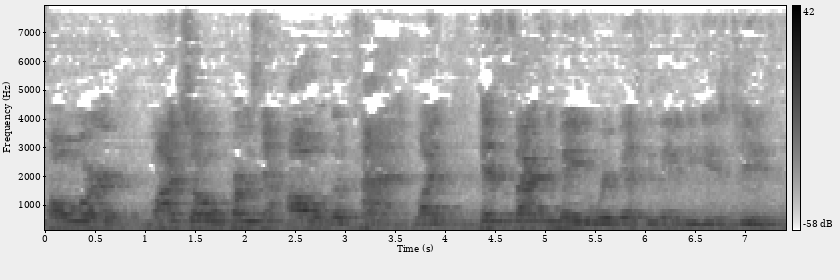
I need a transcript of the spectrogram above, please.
hard macho person all the time? Like has society made it where masculinity is just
